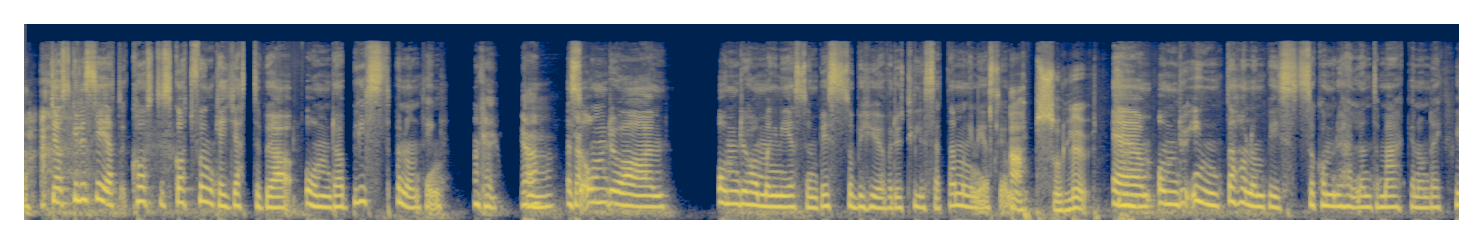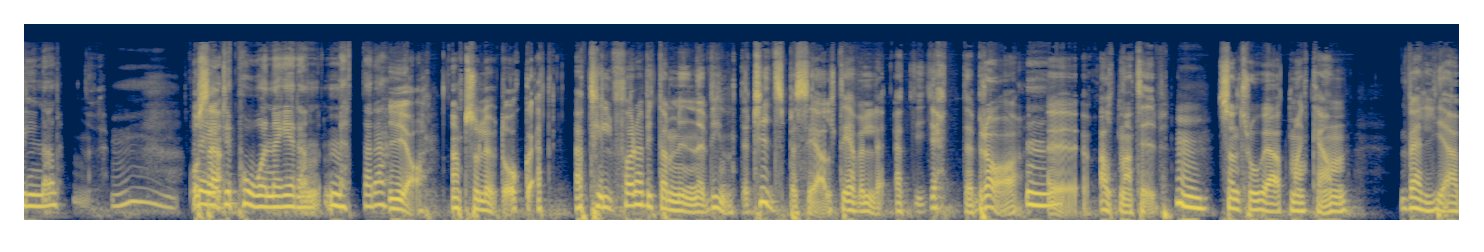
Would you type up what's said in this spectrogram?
Jag skulle säga att kosttillskott funkar jättebra om du har brist på någonting. Okej. Ja. Mm. Alltså om, du har, om du har magnesiumbrist så behöver du tillsätta magnesium. Absolut. Ehm, om du inte har någon brist så kommer du heller inte märka någon direkt skillnad. Mm. Och sen, depåerna är redan mättade. ja, absolut. Och att, att tillföra vitaminer vintertid speciellt, det är väl ett jättebra Mm. eh, alternativ. Mm. Sen tror jag att man kan välja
